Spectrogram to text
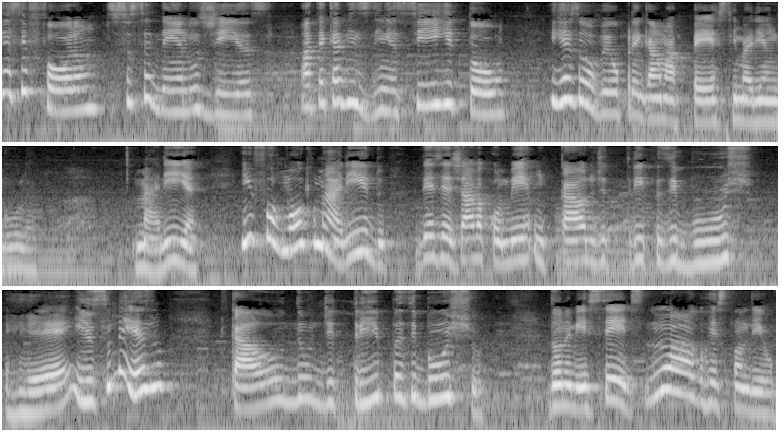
E assim foram sucedendo os dias, até que a vizinha se irritou e resolveu pregar uma peça em Maria Angula. Maria informou que o marido desejava comer um caldo de tripas e bucho. É, isso mesmo, caldo de tripas e bucho. Dona Mercedes logo respondeu:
